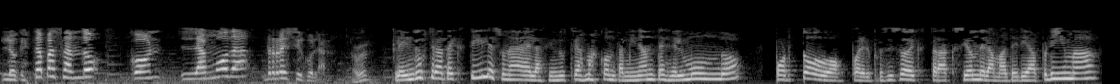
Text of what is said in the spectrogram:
lo que está pasando con la moda recircular. A ver. La industria textil es una de las industrias más contaminantes del mundo por todo, por el proceso de extracción de la materia prima,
